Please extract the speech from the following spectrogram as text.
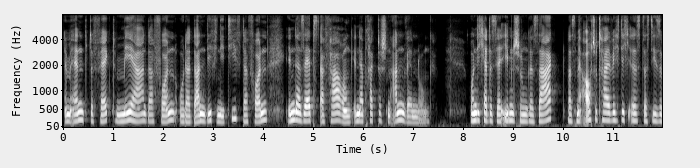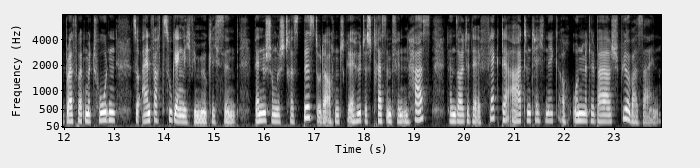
im Endeffekt mehr davon oder dann definitiv davon in der Selbsterfahrung, in der praktischen Anwendung. Und ich hatte es ja eben schon gesagt, was mir auch total wichtig ist, dass diese Breathwork-Methoden so einfach zugänglich wie möglich sind. Wenn du schon gestresst bist oder auch ein erhöhtes Stressempfinden hast, dann sollte der Effekt der Atemtechnik auch unmittelbar spürbar sein.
